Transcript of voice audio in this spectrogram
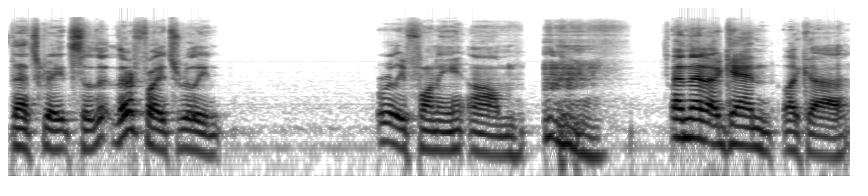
That's great. So th- their fight's really, really funny. Um, and then again, like uh,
